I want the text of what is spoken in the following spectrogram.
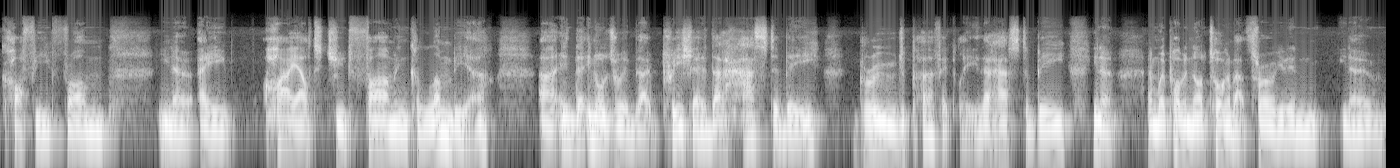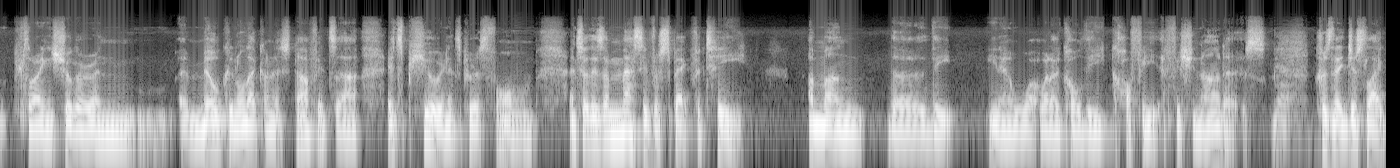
coffee from, you know, a high altitude farm in Colombia, uh, in, in, order to be appreciated, that has to be brewed perfectly. That has to be, you know, and we're probably not talking about throwing it in, you know, throwing sugar and, and milk and all that kind of stuff. It's uh, it's pure in its purest form, and so there's a massive respect for tea among the the you know what, what I call the coffee aficionados because yeah. they just like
